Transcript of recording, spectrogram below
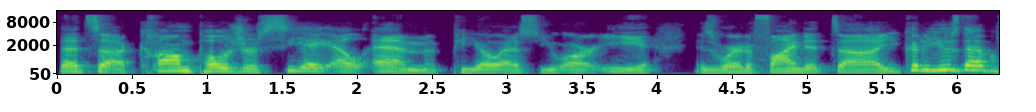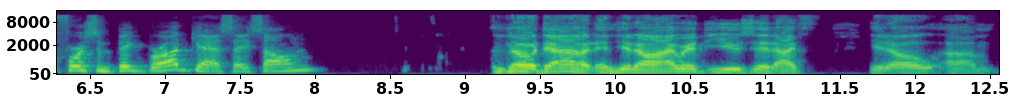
That's uh, Calmposure, C A L M P O S U R E, is where to find it. Uh, you could have used that before some big broadcasts, eh, Solomon? No doubt. And, you know, I would use it. I've, you know, um,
